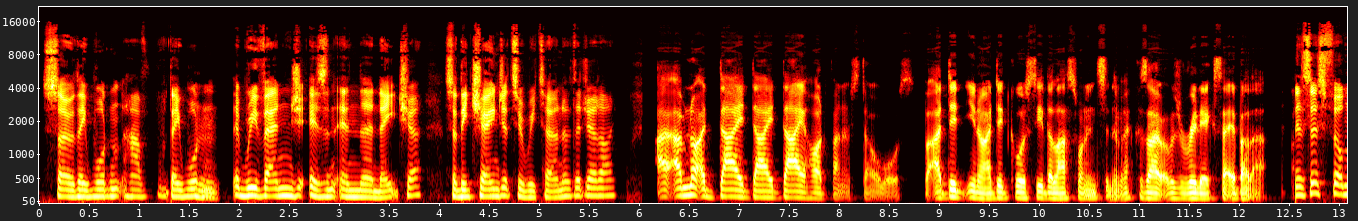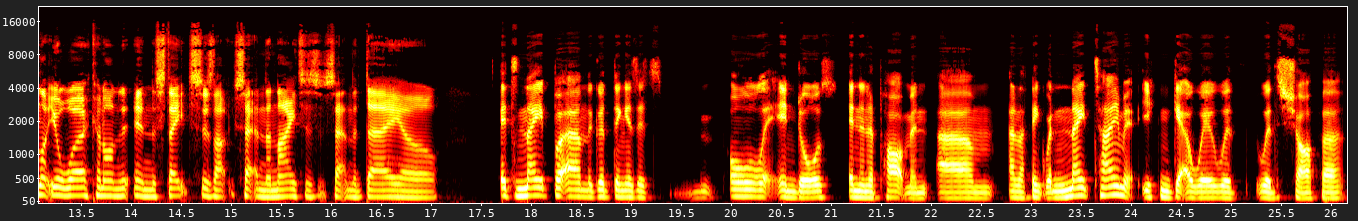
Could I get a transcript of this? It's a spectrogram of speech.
so they wouldn't have, they wouldn't. Revenge isn't in their nature, so they changed it to Return of the Jedi. I, I'm not a die, die, die hard fan of Star Wars, but I did, you know, I did go see the last one in cinema because I was really excited about that. Is this film that you're working on in the states? Is that set in the night? Is it set in the day? Or It's night, but um, the good thing is it's all indoors in an apartment. Um, and I think when nighttime, it, you can get away with with sharper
